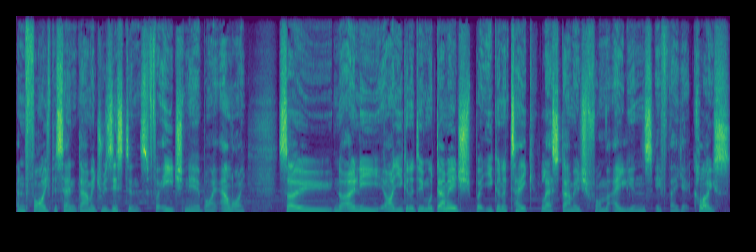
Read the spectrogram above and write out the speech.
and 5% damage resistance for each nearby ally. So not only are you going to do more damage, but you're going to take less damage from the aliens if they get close.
